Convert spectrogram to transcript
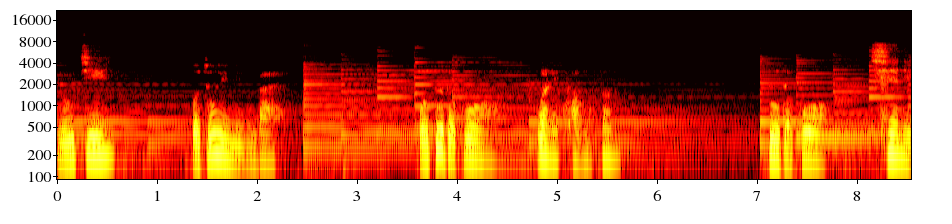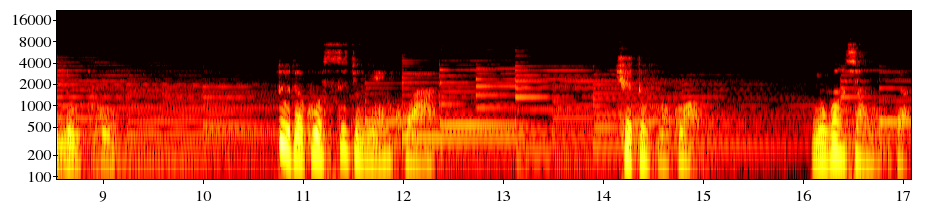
如今我终于明白我渡得过万里狂风渡得过千里路途渡得过诗酒年华却渡不过你望向我的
